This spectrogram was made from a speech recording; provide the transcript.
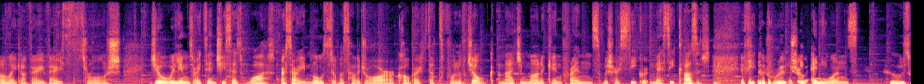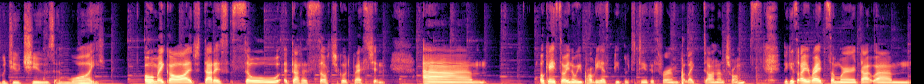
oh my god, very, very strange. Joe Williams writes in, she says, What? Or sorry, most of us have a drawer or cupboard that's full of junk. Imagine Monica and friends with her secret messy closet. If you could root through anyone's, whose would you choose and why? Oh my god, that is so that is such a good question. Um okay, so I know he probably has people to do this for him, but like Donald Trump's because I read somewhere that um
